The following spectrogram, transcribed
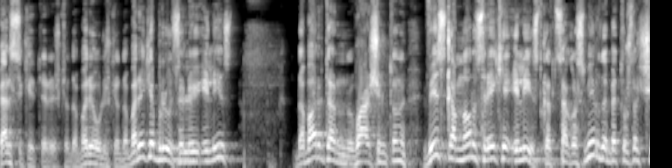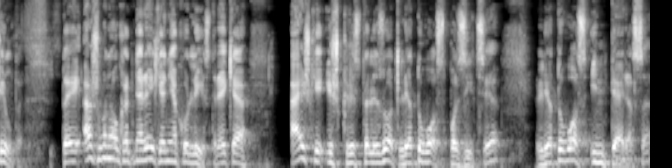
persikeitė, reiškia, dabar jau, reiškia, dabar reikia Briuseliui įlyst. Dabar ten Vašingtonui viskam nors reikia įlyst, kad sako smirda, bet užtat šilta. Tai aš manau, kad nereikia niekur lyst. Reikia aiškiai iškristalizuoti Lietuvos poziciją, Lietuvos interesą,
